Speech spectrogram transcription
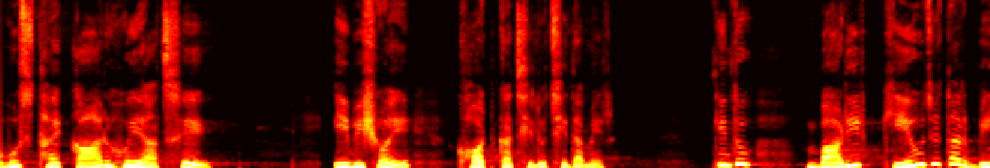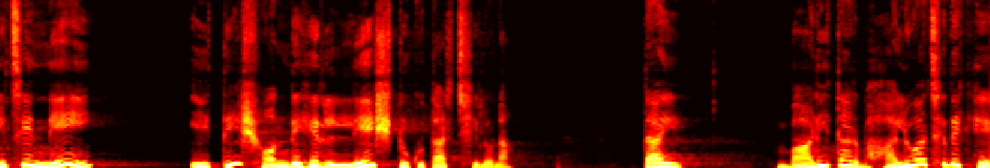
অবস্থায় কার হয়ে আছে এ বিষয়ে খটকা ছিল ছিদামের। কিন্তু বাড়ির কেউ যে তার বেঁচে নেই, এতে সন্দেহের লেশটুকু তার ছিল না। তাই বাড়ি তার ভালো আছে দেখে,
